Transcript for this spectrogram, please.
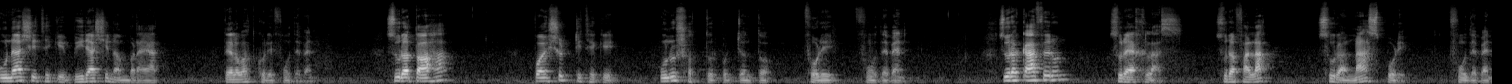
উনাশি থেকে বিরাশি নম্বর আয়াত। তেলাওয়াত করে ফোঁ দেবেন। সুরা তাহা পঁয়ষট্টি থেকে উনসত্তর পর্যন্ত ফোড়ে ফোঁ দেবেন। সুরা কাফেরুন, সুরা এখলাস সুরা ফালাক, সুরা নাস পড়ে ফোঁ দেবেন।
